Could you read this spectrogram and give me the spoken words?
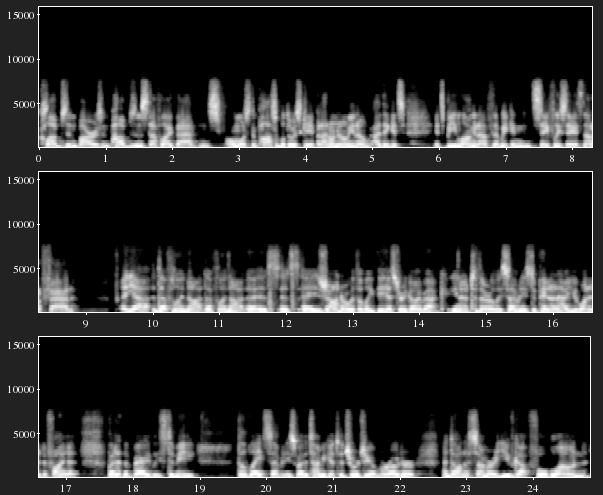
clubs and bars and pubs and stuff like that. And it's almost impossible to escape. But I don't know. You know, I think it's it's been long enough that we can safely say it's not a fad. Yeah, definitely not. Definitely not. Uh, it's it's a genre with a lengthy history going back, you know, to the early '70s, depending on how you want to define it. But at the very least, to me, the late '70s. By the time you get to Giorgio Moroder and Donna Summer, you've got full blown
